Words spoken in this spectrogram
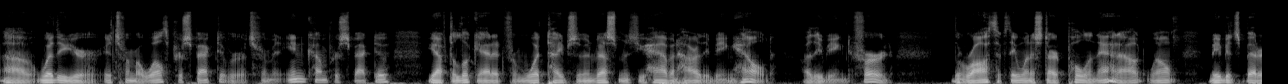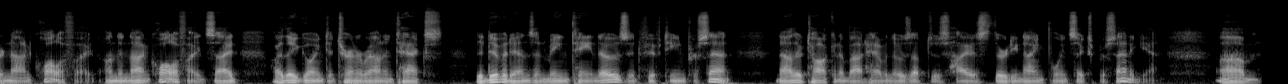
uh, whether you're it's from a wealth perspective or it's from an income perspective, you have to look at it from what types of investments you have and how are they being held? Are they being deferred? The Roth, if they want to start pulling that out, well, maybe it's better non-qualified. On the non-qualified side, are they going to turn around and tax the dividends and maintain those at 15%? Now they're talking about having those up to as high as 39.6% again. Um,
